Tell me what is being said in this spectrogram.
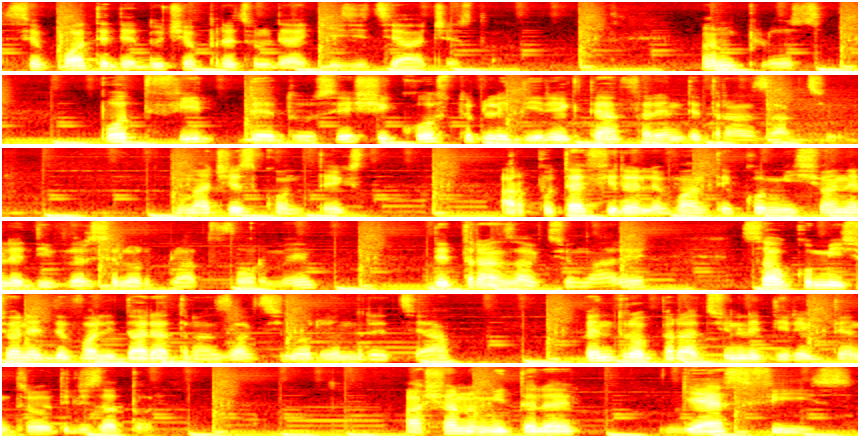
se poate deduce prețul de achiziție a acestora. În plus, pot fi deduse și costurile directe aferente tranzacțiilor. În acest context, ar putea fi relevante comisioanele diverselor platforme de tranzacționare sau comisioane de validare a tranzacțiilor în rețea pentru operațiunile directe între utilizatori, așa numitele gas fees.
